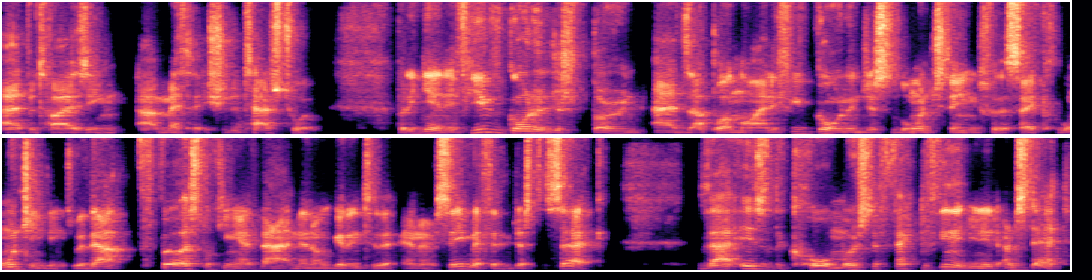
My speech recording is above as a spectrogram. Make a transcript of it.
advertising uh, method should attach to it. But again, if you've gone and just thrown ads up online, if you've gone and just launched things for the sake of launching things without first looking at that, and then I'll get into the NOC method in just a sec, that is the core, most effective thing that you need to understand.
